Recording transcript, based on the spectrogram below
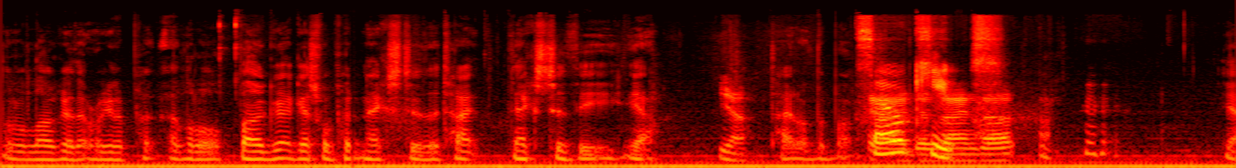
Little logo that we're gonna put a little bug. I guess we'll put next to the ti- next to the yeah Yeah. title of the book. So cute. Yeah.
